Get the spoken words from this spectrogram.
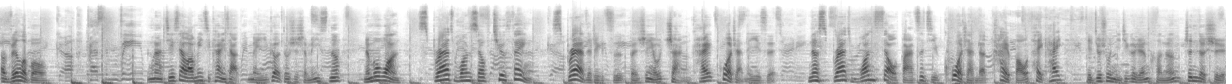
Available。那接下来我们一起看一下每一个都是什么意思呢？Number one, spread oneself too thin. Spread 这个词本身有展开、扩展的意思。那 spread oneself 把自己扩展的太薄太开，也就是说你这个人可能真的是。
